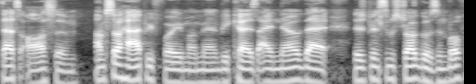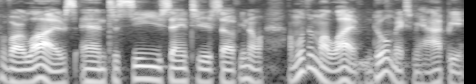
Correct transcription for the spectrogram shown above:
That's awesome. I'm so happy for you, my man, because I know that there's been some struggles in both of our lives. And to see you saying to yourself, you know, I'm living my life, I'm doing what makes me happy.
